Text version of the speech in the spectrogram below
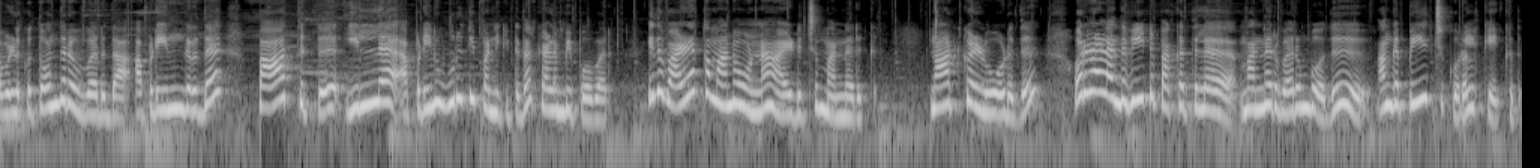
அவளுக்கு தொந்தரவு வருதா அப்படிங்கிறத பார்த்துட்டு இல்லை அப்படின்னு உறுதி பண்ணிக்கிட்டு தான் கிளம்பி போவார். இது வழக்கமான ஒன்றா ஆயிடுச்சு மன்னருக்கு. நாட்கள் ஓடுது. ஒரு நாள் அந்த வீட்டு பக்கத்தில் மன்னர் வரும்போது அங்கே பேச்சு குரல் கேட்குது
